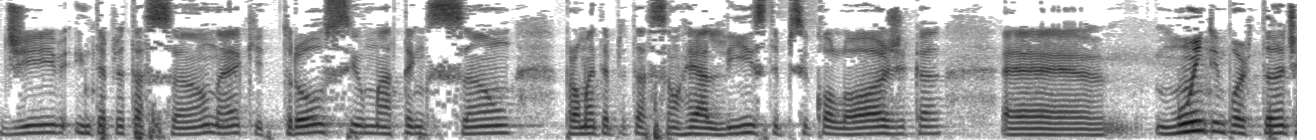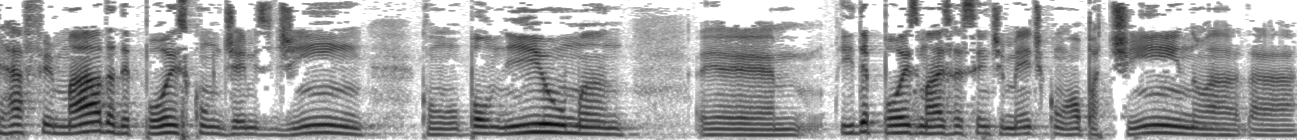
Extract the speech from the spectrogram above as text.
de interpretação, né, que trouxe uma atenção para uma interpretação realista e psicológica é, muito importante, reafirmada depois com James Dean, com Paul Newman. É, e depois, mais recentemente, com Al Pacino, a, a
